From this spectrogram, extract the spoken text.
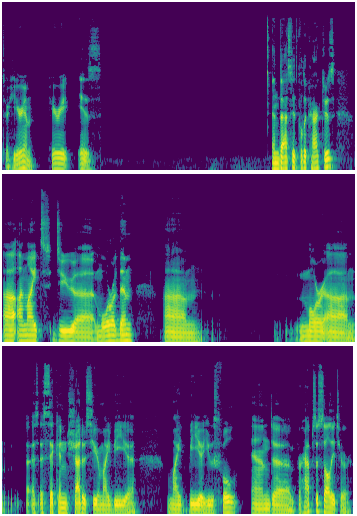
So here him, here he is. And that's it for the characters. Uh, I might do uh, more of them. Um, more um, a, a, second Shadowseer might be uh, might be uh, useful, and uh, perhaps a solitaire.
